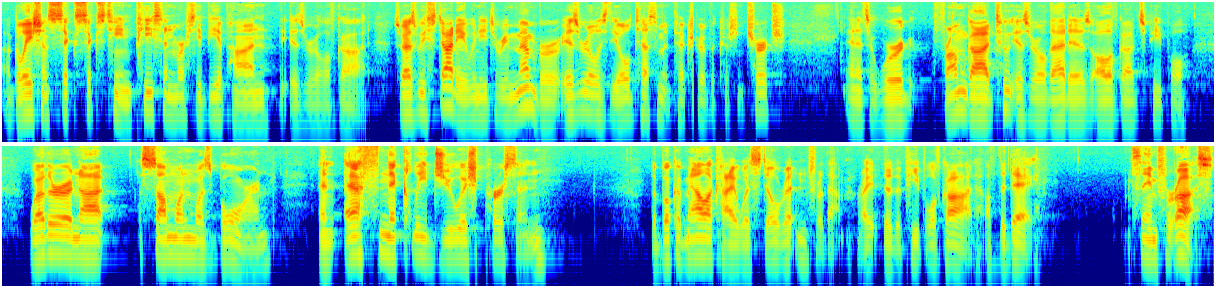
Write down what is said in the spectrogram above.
Uh, Galatians 6:16, peace and mercy be upon the Israel of God. So as we study, we need to remember Israel is the Old Testament picture of the Christian church, and it's a word from God to Israel, that is, all of God's people. Whether or not someone was born an ethnically Jewish person, the book of Malachi was still written for them, right? They're the people of God of the day. Same for us.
